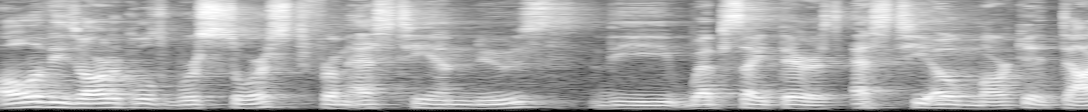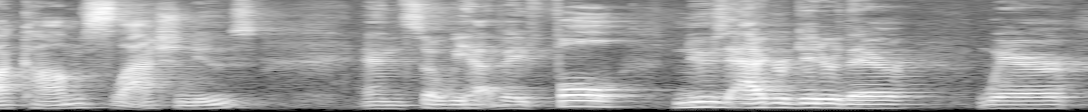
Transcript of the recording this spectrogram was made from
all of these articles were sourced from STM News. The website there is stomarket.com slash news. And so we have a full news aggregator there where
